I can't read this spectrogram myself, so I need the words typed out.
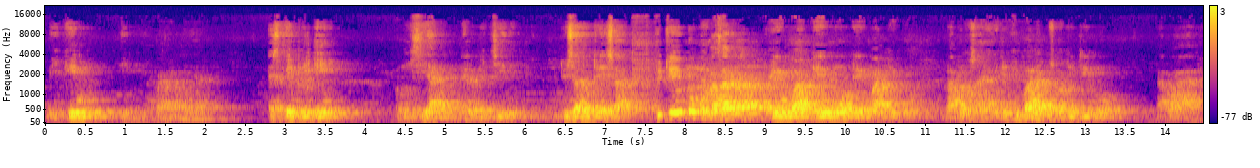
bikin SPBE pengisian LPG di satu desa di demo masyarakat demo demo demo. Demo lapor saya ini gimana harus kok di demo? Wah.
